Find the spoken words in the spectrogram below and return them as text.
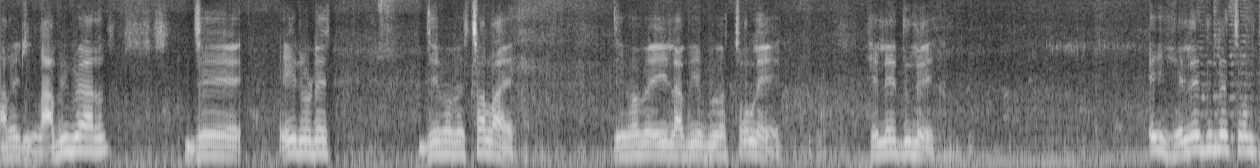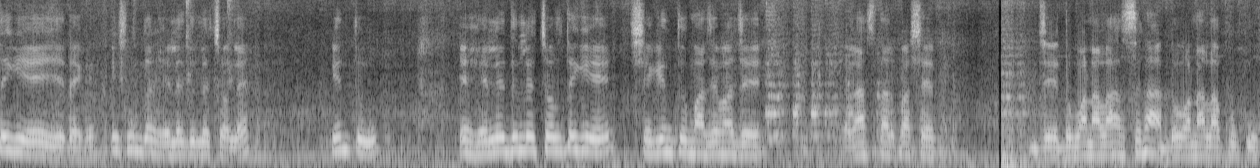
আর এই লাবিবার যে এই রোডে যেভাবে চালায়, যেভাবে এই লাবিবা চলে, হেলে দুলে। এই হেলে দুলে চলতে গিয়ে এই যে দেখেন, কি সুন্দর হেলে দুলে চলে। কিন্তু এ হেলে দুলে চলতে গিয়ে সে কিন্তু মাঝে মাঝে রাস্তার পাশের যে ডোবানালা আছে না, ডোবানালা পুকুর,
